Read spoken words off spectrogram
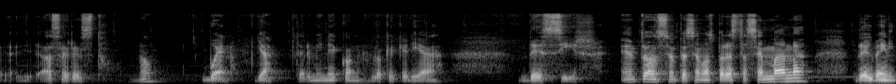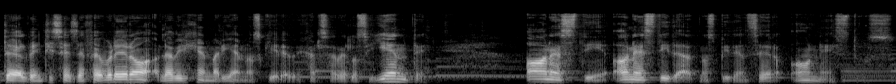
eh, hacer esto. ¿no? Bueno, ya terminé con lo que quería decir. Entonces empecemos para esta semana, del 20 al 26 de febrero. La Virgen María nos quiere dejar saber lo siguiente. Honestidad, nos piden ser honestos.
